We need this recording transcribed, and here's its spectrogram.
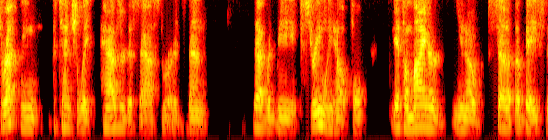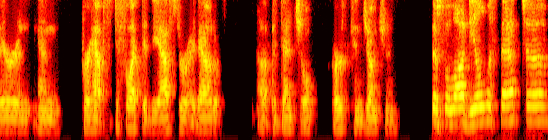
threatening potentially hazardous asteroids, then that would be extremely helpful. If a miner, you know, set up a base there and, and perhaps deflected the asteroid out of a potential Earth conjunction. Does the law deal with that? Uh,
